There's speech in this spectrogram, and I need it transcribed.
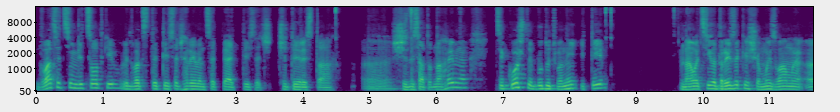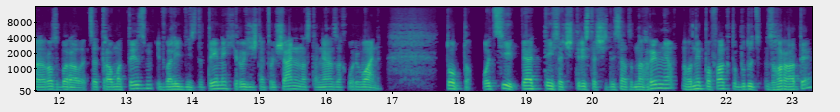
27% від 20 тисяч гривень це 5 тисяч 461 гривня. Ці кошти будуть вони йти на оці от ризики, що ми з вами е, розбирали: це травматизм, інвалідність дитини, хірургічне втручання, настання захворювання. Тобто, оці 5461 гривня, вони по факту будуть згорати,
